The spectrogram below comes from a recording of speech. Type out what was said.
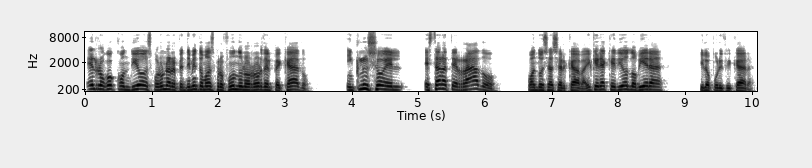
Él rogó con Dios por un arrepentimiento más profundo, un horror del pecado, incluso el estar aterrado cuando se acercaba. Él quería que Dios lo viera y lo purificara.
